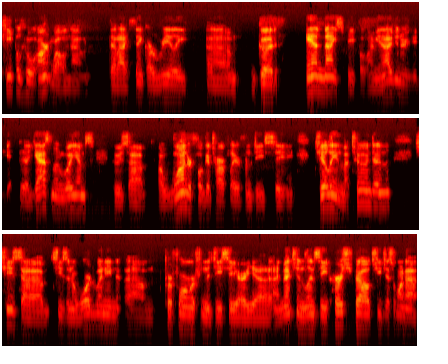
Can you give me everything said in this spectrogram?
people who aren't well known that I think are really um, good and nice people. I mean, I've interviewed uh, Yasmin Williams, who's a, a, wonderful guitar player from DC. Jillian Matundan, she's uh, she's an award-winning um, performer from the DC area. I mentioned Lindsay Hirschfeld. She just won a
